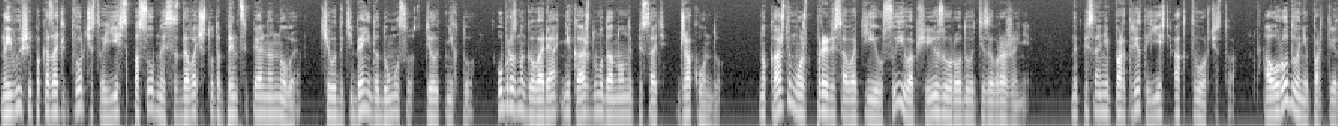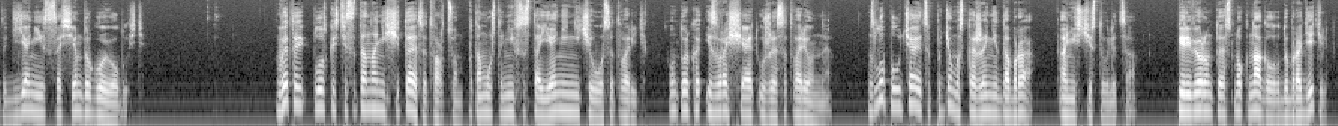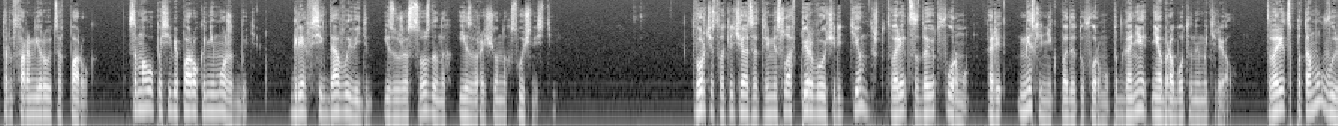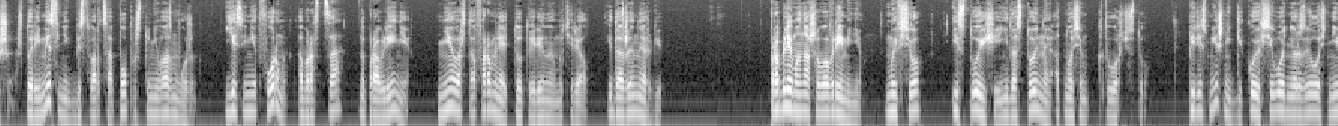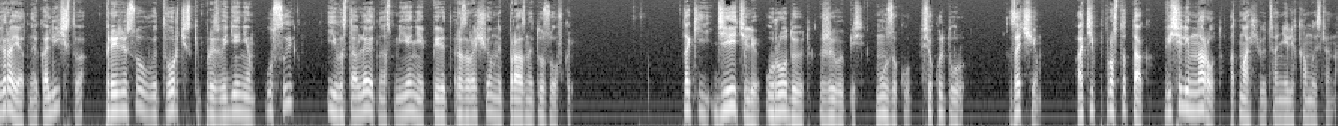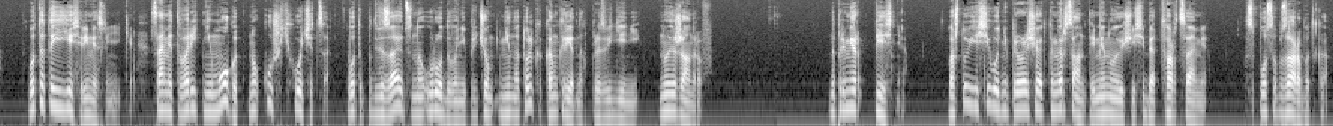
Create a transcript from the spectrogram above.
Наивысший показатель творчества есть способность создавать что-то принципиально новое, чего до тебя не додумался сделать никто. Образно говоря, не каждому дано написать Джаконду, но каждый может прорисовать ей усы и вообще изуродовать изображение. Написание портрета есть акт творчества, а уродование портрета – деяние из совсем другой области. В этой плоскости сатана не считается творцом, потому что не в состоянии ничего сотворить. Он только извращает уже сотворенное. Зло получается путем искажения добра, а не с чистого лица. Перевернутая с ног на голову добродетель трансформируется в порок. Самого по себе порока не может быть. Грех всегда выведен из уже созданных и извращенных сущностей. Творчество отличается от ремесла в первую очередь тем, что творец создает форму, а ремесленник под эту форму подгоняет необработанный материал. Творец потому выше, что ремесленник без творца попросту невозможен. Если нет формы, образца, направления, не во что оформлять тот или иной материал и даже энергию. Проблема нашего времени. Мы все, и стоящее, и недостойное, относим к творчеству. Пересмешники, коих сегодня развелось невероятное количество, пририсовывают творческим произведением усы и выставляют на смеяние перед развращенной праздной тузовкой. Такие деятели уродуют живопись, музыку, всю культуру. Зачем? А типа просто так, веселим народ, отмахиваются они легкомысленно. Вот это и есть ремесленники. Сами творить не могут, но кушать хочется. Вот и подвязаются на уродовании, причем не на только конкретных произведений, но и жанров. Например, песня. Во что и сегодня превращают коммерсанты, именующие себя творцами? Способ заработка.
